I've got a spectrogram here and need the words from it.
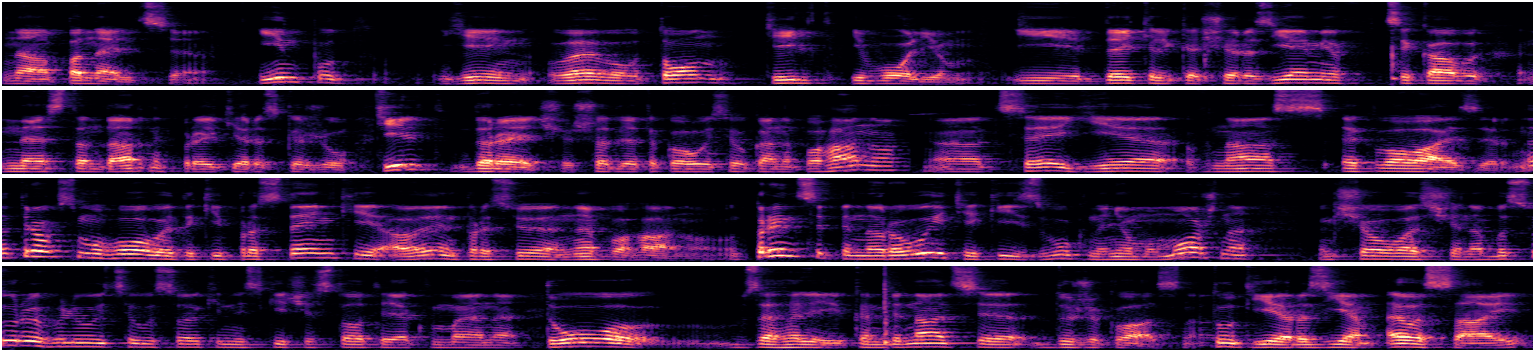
на панельці input, gain, level, tone, tilt і volume. І декілька ще роз'ємів цікавих, нестандартних, про які розкажу. Tilt, до речі, що для такого усілка непогано, е, це є в нас еквалайзер. Не трьохсмуговий, такий простенький, але він працює непогано. В принципі, наролить якийсь звук на ньому можна. Якщо у вас ще на басу регулюються високі низькі частоти, як в мене, то взагалі комбінація дуже класна. Тут є роз'єм LSI,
